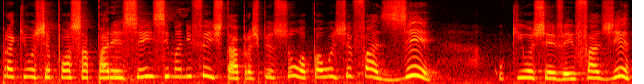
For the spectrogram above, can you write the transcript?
para que você possa aparecer e se manifestar para as pessoas, para você fazer o que você veio fazer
